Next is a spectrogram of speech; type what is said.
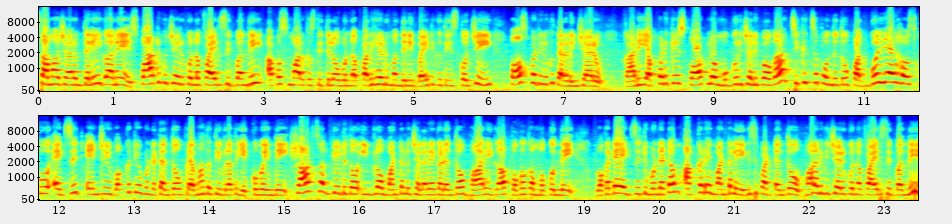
సమాచారం తెలియగానే స్పాట్కు చేరుకున్న ఫైర్ సిబ్బంది అపస్మారక స్థితిలో ఉన్న పదిహేడు మందిని బయటకు తీసుకొచ్చి హాస్పిటల్కు తరలించారు. కానీ అప్పటికే స్పాట్లో ముగ్గురు చనిపోగా చికిత్స పొందుతూ పద్- హౌస్కు ఎగ్జిట్ ఎంట్రీ ఒక్కటే ఉండటంతో ప్రమాద తీవ్రత ఎక్కువ ఎక్కువైంది. షార్ట్ సర్క్యూట్తో ఇంట్లో మంటలు చెలరేగడంతో భారీగా పొగ కమ్ముకుంది. ఒకటే ఎగ్జిట్ ఉండటం అక్కడే మంటలు ఎగిసిపట్టడంతో బాలానికి చేరుకున్న ఫైర్ సిబ్బంది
